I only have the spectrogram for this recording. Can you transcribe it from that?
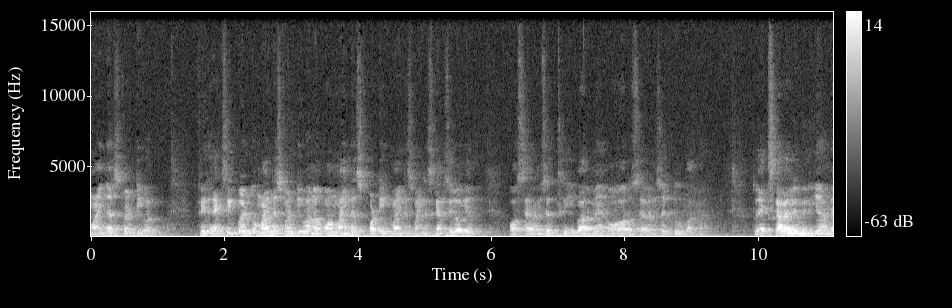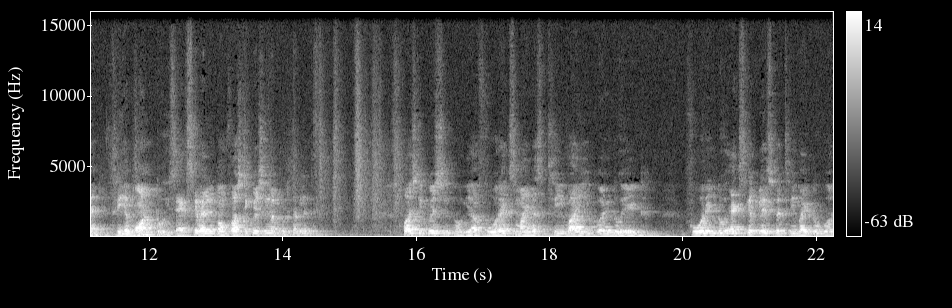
माइनस ट्वेंटी वन। फिर x equal to minus twenty one upon minus fourteen minus minus cancel हो गया, और सेवन से थ्री बार में, और सेवन से टू बार में। तो x का वैल्यू मिल गया हमें थ्री अपॉन टू। इस x के वैल्यू को हम फ़र्स्ट इक्वेशन में पुट कर लेते फ़र्स्ट इक्वेशन हो गया four x minus three y equal to eight four into x के प्लेस पे थ्री बाई टू को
